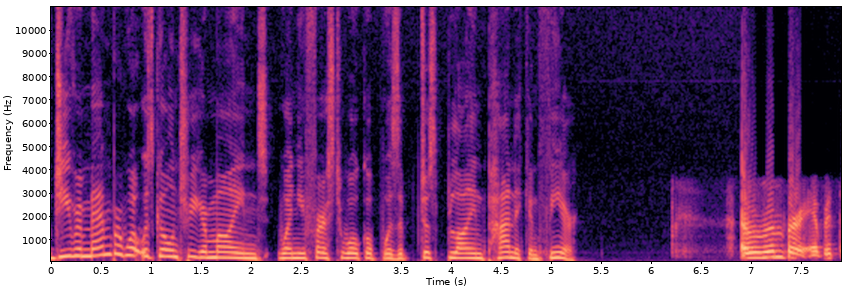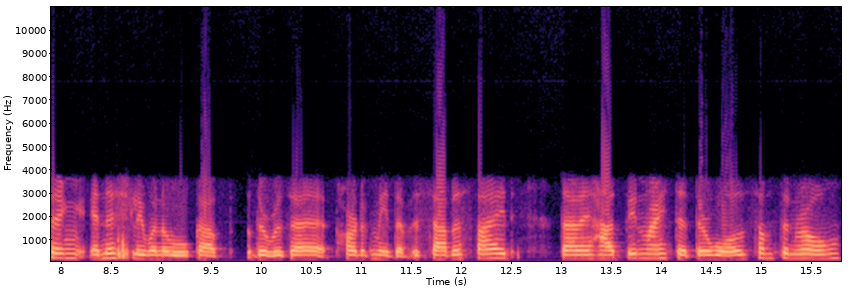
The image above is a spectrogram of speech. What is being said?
do you remember what was going through your mind when you first woke up? Was it just blind panic and fear? I remember everything. Initially, when I woke up, there was a part of me that was satisfied that I had been right, that there was something wrong,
